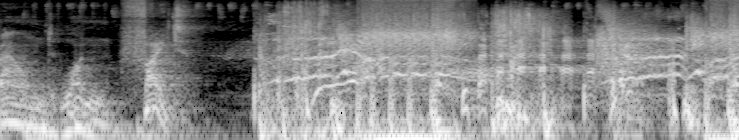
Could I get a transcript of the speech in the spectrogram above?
Round one, fight!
